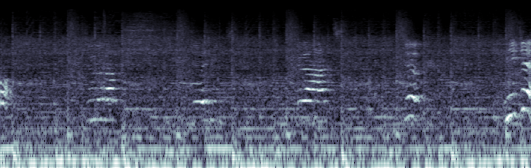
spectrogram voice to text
151617181920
